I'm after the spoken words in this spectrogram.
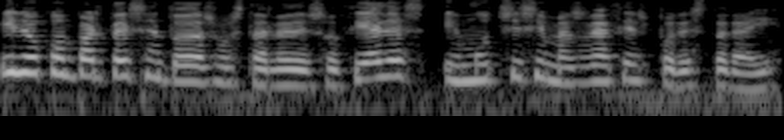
y lo compartáis en todas vuestras redes sociales. Y muchísimas gracias por estar ahí.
